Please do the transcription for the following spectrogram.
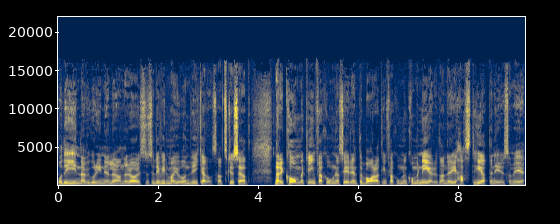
Och det är innan vi går in i en lönerörelse, så det vill man ju undvika då. Så att skulle säga att när det kommer till inflationen så är det inte bara att inflationen kommer ner, utan det är hastigheten det som är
